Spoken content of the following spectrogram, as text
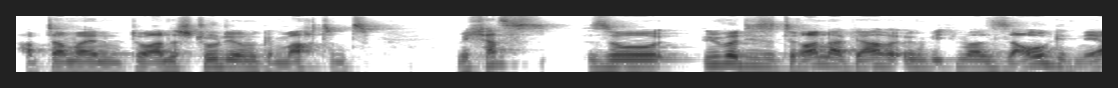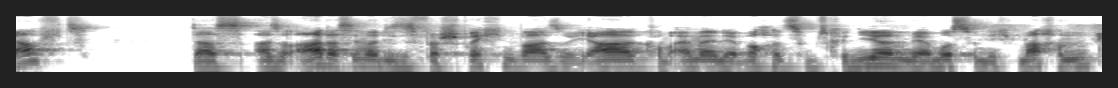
Habe da mein duales Studium gemacht und mich hat es so über diese dreieinhalb Jahre irgendwie immer sau genervt, dass, also A, dass immer dieses Versprechen war, so ja, komm einmal in der Woche zum Trainieren, mehr musst du nicht machen,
